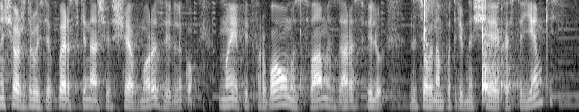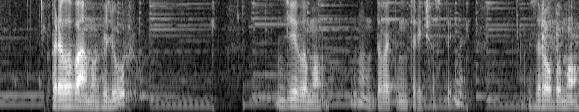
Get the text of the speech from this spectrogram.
Ну що ж, друзі, персики наші ще в морозильнику. Ми підфарбовуємо з вами зараз велюр. Для цього нам потрібна ще якась то ємкість. Переливаємо велюр, ділимо, ну, давайте на три частини. Зробимо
